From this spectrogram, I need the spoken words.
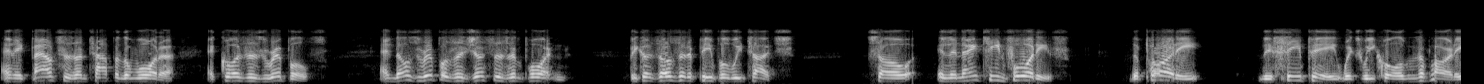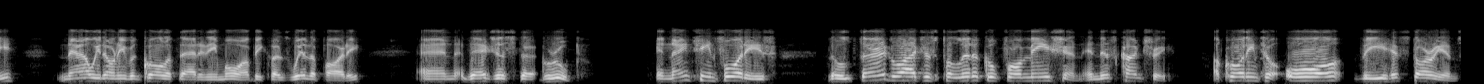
and it bounces on top of the water. It causes ripples. And those ripples are just as important because those are the people we touch. So in the 1940s, the party, the CP, which we called the party, now we don't even call it that anymore because we're the party, and they're just a group. In 1940s, the third largest political formation in this country, according to all the historians,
